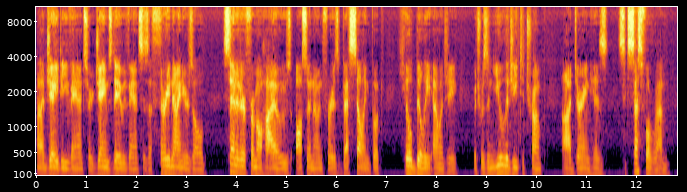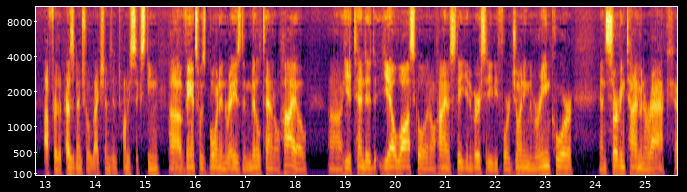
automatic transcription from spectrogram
Uh, J.D. Vance, or James David Vance, is a 39 years old senator from Ohio who's also known for his best selling book, Hillbilly Elegy, which was an eulogy to Trump uh, during his successful run uh, for the presidential elections in 2016. Uh, Vance was born and raised in Middletown, Ohio. Uh, he attended Yale Law School and Ohio State University before joining the Marine Corps and serving time in Iraq. Uh,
